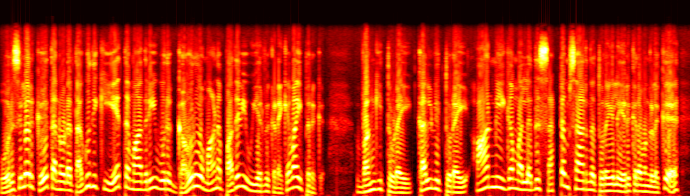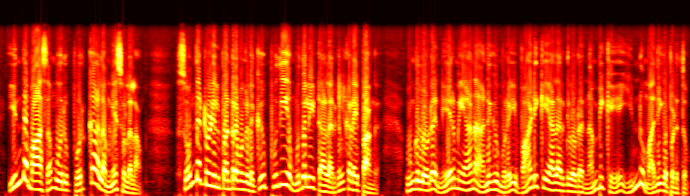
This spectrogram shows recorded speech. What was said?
ஒரு சிலருக்கு தன்னோட தகுதிக்கு ஏத்த மாதிரி ஒரு கௌரவமான பதவி உயர்வு கிடைக்க வாய்ப்பு இருக்கு. வங்கித்துறை கல்வித்துறை ஆன்மீகம் அல்லது சட்டம் சார்ந்த துறையில இருக்கிறவங்களுக்கு இந்த மாசம் ஒரு பொற்காலம்னே சொல்லலாம். சொந்த தொழில் பண்றவங்களுக்கு புதிய முதலீட்டாளர்கள் கிடைப்பாங்க. உங்களோட நேர்மையான அணுகுமுறை வாடிக்கையாளர்களோட நம்பிக்கையை இன்னும் அதிகப்படுத்தும்.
